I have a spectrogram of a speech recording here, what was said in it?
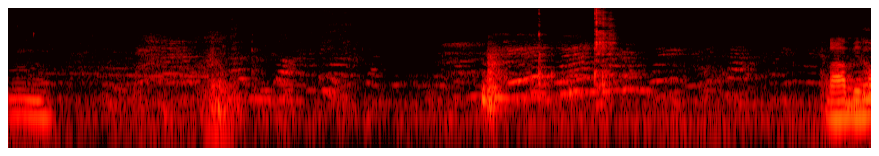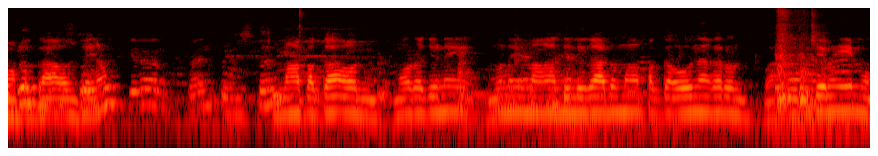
Hmm. Grabe mga pagkaon sa no? Kan, mga pagkaon, mura dyan eh, muna yung mga delikadong mga pagkaon na karon. Bakit hindi tayo mahimo?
